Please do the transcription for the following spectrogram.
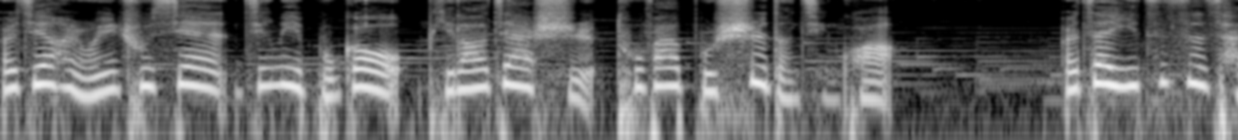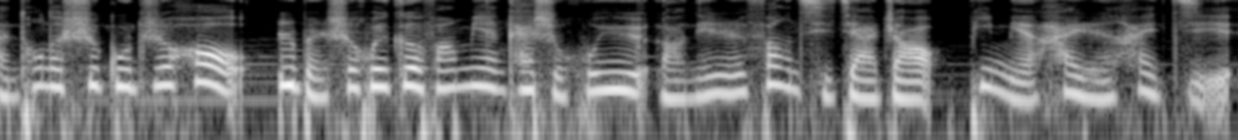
而且很容易出现精力不够、疲劳驾驶、突发不适等情况。而在一次次惨痛的事故之后，日本社会各方面开始呼吁老年人放弃驾照，避免害人害己。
